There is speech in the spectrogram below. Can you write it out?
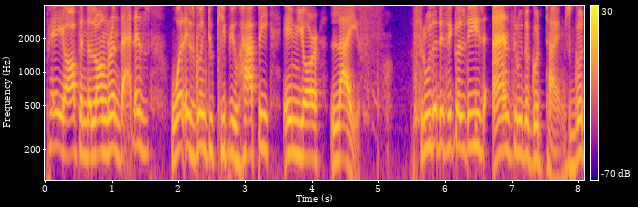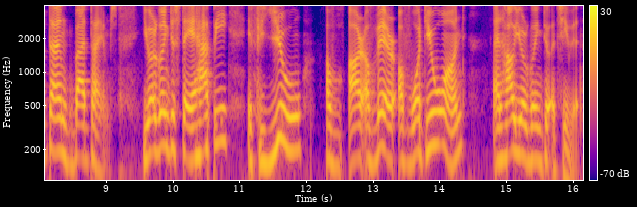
pay off in the long run. That is what is going to keep you happy in your life through the difficulties and through the good times. Good times, bad times. You are going to stay happy if you are aware of what you want and how you're going to achieve it.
